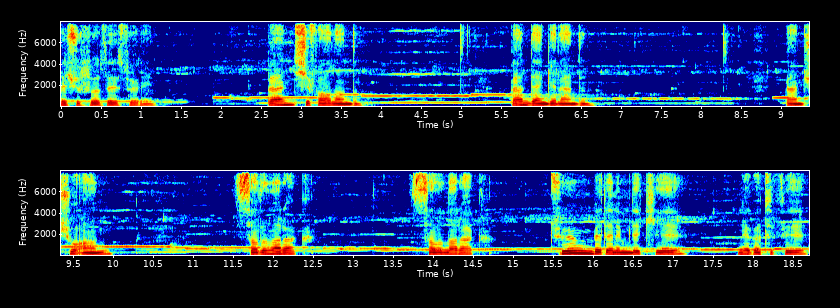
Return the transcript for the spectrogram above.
Ve şu sözleri söyleyin. Ben şifalandım. Ben dengelendim. Ben şu an salınarak salınarak tüm bedenimdeki negatifi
